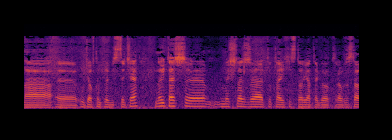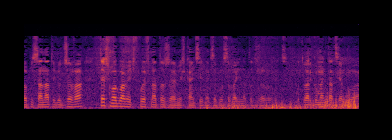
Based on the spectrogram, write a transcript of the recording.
na e, udział w tym plebiscycie. No i też e, myślę, że tutaj historia tego, która została opisana, tego drzewa, też mogła mieć wpływ na to, że mieszkańcy jednak zagłosowali na to drzewo, więc bo tu argumentacja była,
